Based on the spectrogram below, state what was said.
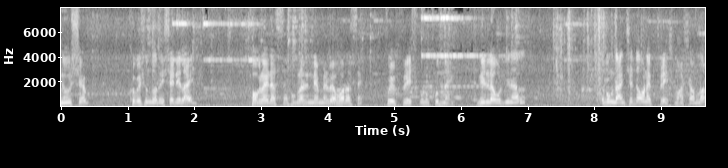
নিউ শেপ খুবই সুন্দর এই সাইডে লাইট ফগ লাইট আছে ফগ লাইটের নেমের ব্যবহার আছে। খুবই ফ্রেশ কোনো খুদ নাই। গ্রিলটা অরিজিনাল এবং ডান অনেক ফ্রেশ মাশাআল্লাহ।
